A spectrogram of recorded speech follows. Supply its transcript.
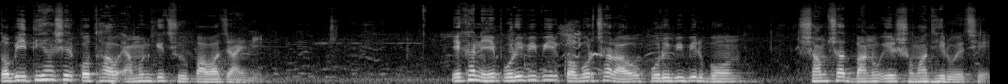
তবে ইতিহাসের কোথাও এমন কিছু পাওয়া যায়নি। এখানে পরিবিবির কবর ছাড়াও পরিবিবির বোন শামসাদ বানু এর সমাধি রয়েছে।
